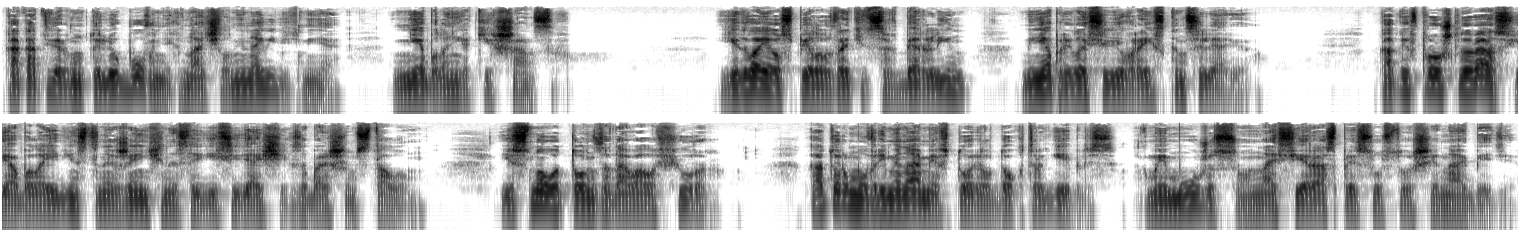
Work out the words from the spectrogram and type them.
как отвергнутый любовник, начал ненавидеть меня, не было никаких шансов. Едва я успела возвратиться в Берлин, меня пригласили в рейхсканцелярию. Как и в прошлый раз, я была единственной женщиной среди сидящих за большим столом. И снова тон задавал фюрер, которому временами вторил доктор Геббельс, к моему ужасу, на сей раз присутствовавший на обеде.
